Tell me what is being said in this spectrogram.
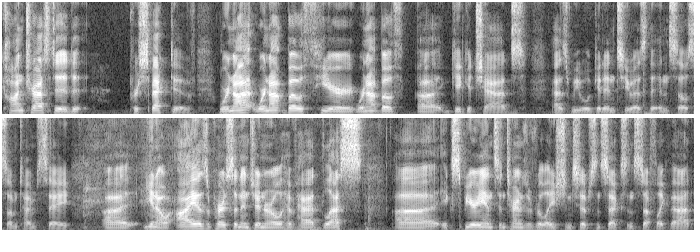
contrasted perspective. We're not we're not both here. We're not both uh, giga chads, as we will get into, as the incels sometimes say. Uh, you know, I as a person in general have had less uh, experience in terms of relationships and sex and stuff like that.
